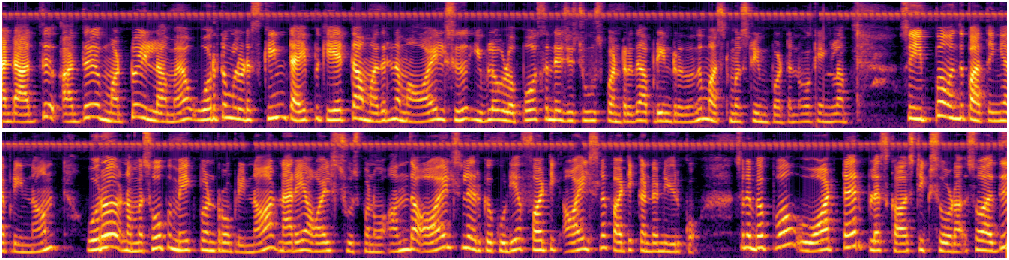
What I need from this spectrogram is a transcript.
அண்ட் அது அது மட்டும் இல்லாமல் ஒருத்தவங்களோட ஸ்கின் டைப்புக்கு ஏற்ற மாதிரி நம்ம ஆயில்ஸு இவ்வளோ இவ்வளோ பர்சன்டேஜ் சூஸ் பண்ணுறது அப்படின்றது வந்து மஸ்ட் மஸ்ட் இம்பார்ட்டன்ட் ஓகேங்களா ஸோ இப்போ வந்து பார்த்தீங்க அப்படின்னா ஒரு நம்ம சோப்பு மேக் பண்ணுறோம் அப்படின்னா நிறைய ஆயில்ஸ் சூஸ் பண்ணுவோம். அந்த ஆயில்ஸில் இருக்கக்கூடிய ஃபர்ட்டிக் ஆயில்ஸில் ஃபர்ட்டிக் கண்டென்ட் இருக்கும். ஸோ நம்ம இப்போ water plus caustic soda so அது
